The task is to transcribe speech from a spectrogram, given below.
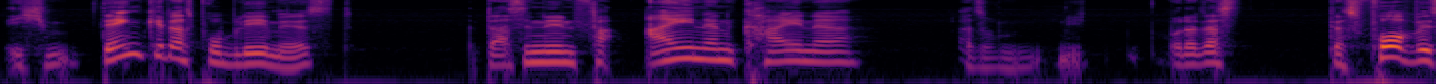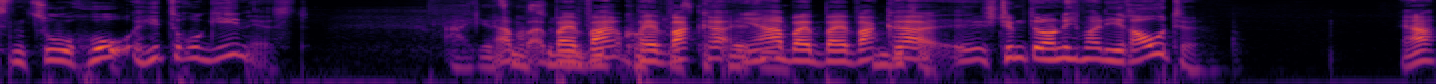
Ich denke, das Problem ist, dass in den Vereinen keine, also nicht, oder dass das Vorwissen zu heterogen ist. Ah, Ja, bei, Wa- bei Wacker, ja, bei, bei Wacker bitte. stimmt ja noch nicht mal die Raute. Ja,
